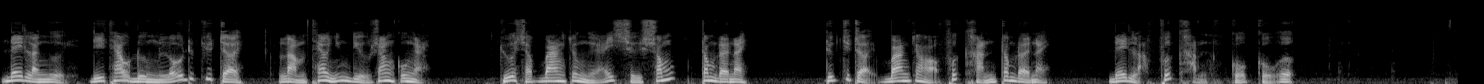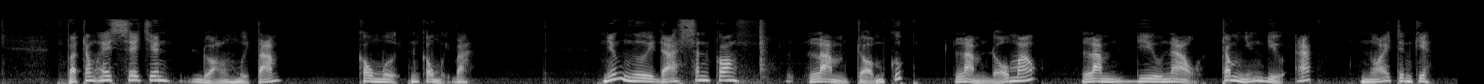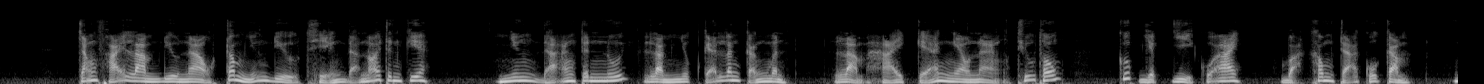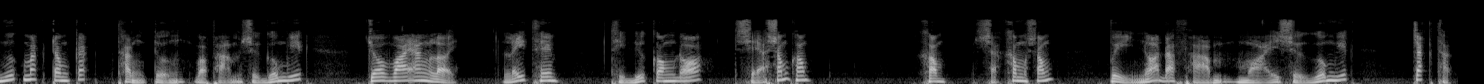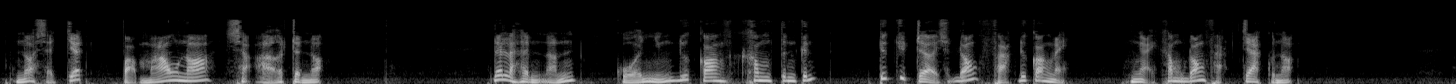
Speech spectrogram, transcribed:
Đây là người đi theo đường lối Đức Chúa Trời, làm theo những điều răn của Ngài. Chúa sẽ ban cho người ấy sự sống trong đời này. Đức Chúa Trời ban cho họ phước hạnh trong đời này. Đây là phước hạnh của cụ ước. Và trong EC trên đoạn 18, câu 10 đến câu 13. Nếu người đã sanh con, làm trộm cướp, làm đổ máu, làm điều nào trong những điều ác nói trên kia, chẳng phải làm điều nào trong những điều thiện đã nói trên kia, nhưng đã ăn trên núi làm nhục kẻ lân cận mình, làm hại kẻ nghèo nàn thiếu thốn, cướp giật gì của ai và không trả của cầm, ngước mắt trong các thần tượng và phạm sự gốm ghiếc, cho vai ăn lời, lấy thêm, thì đứa con đó sẽ sống không? Không, sẽ không sống, vì nó đã phạm mọi sự gớm ghiếc, chắc thật nó sẽ chết và máu nó sẽ ở trên nó. Đây là hình ảnh của những đứa con không tin kính. Đức Chúa Trời sẽ đón phạt đứa con này. Ngài không đón phạt cha của nó.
